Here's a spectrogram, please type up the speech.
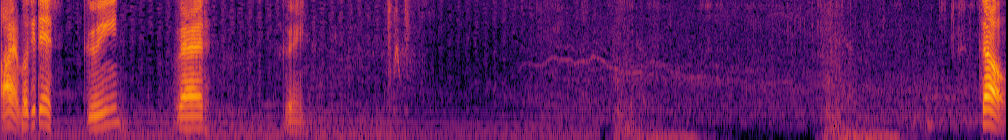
Alright, look at this. Green, red, green. So,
